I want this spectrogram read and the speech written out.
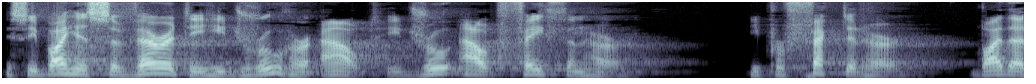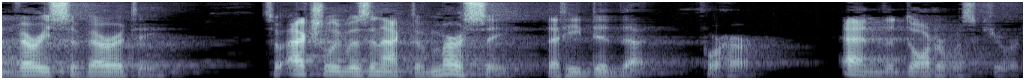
You see, by his severity, he drew her out. He drew out faith in her. He perfected her by that very severity. So actually, it was an act of mercy that he did that for her. And the daughter was cured.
